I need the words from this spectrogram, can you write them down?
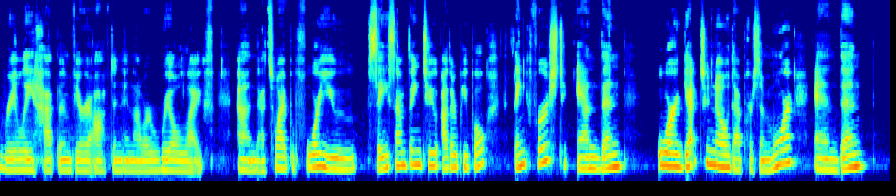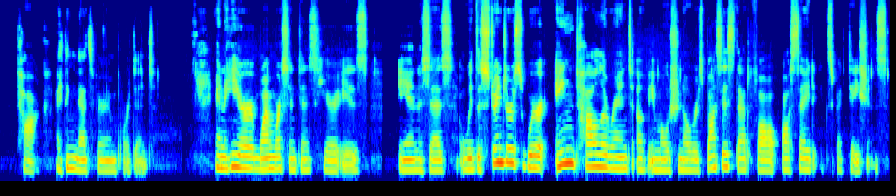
really happen very often in our real life. And that's why before you say something to other people, think first and then, or get to know that person more and then talk. I think that's very important. And here, one more sentence here is, and says, with the strangers, we're intolerant of emotional responses that fall outside expectations.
